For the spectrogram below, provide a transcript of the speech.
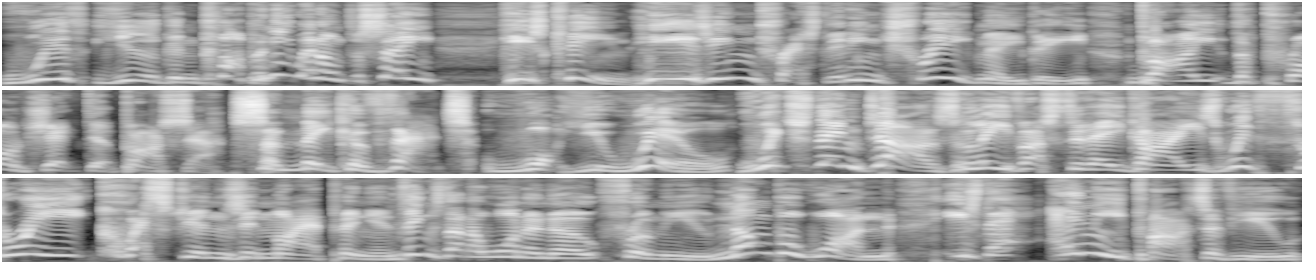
with Jurgen Klopp. And he went on to say he's keen, he is interested, intrigued maybe, by the project at Barca. So make of that what you will, which then does leave us today, guys, with three questions in my opinion, things that I want to know from you. Number one, is there any part of you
